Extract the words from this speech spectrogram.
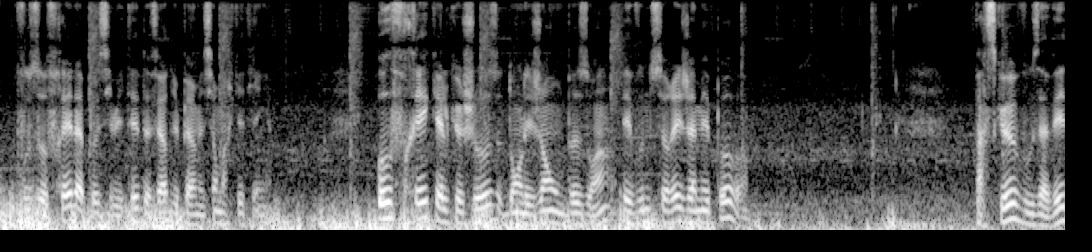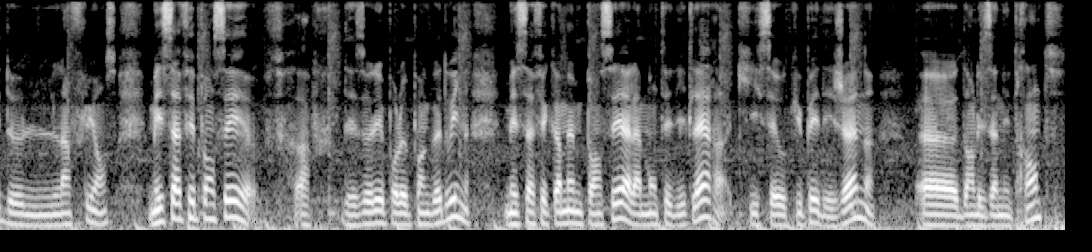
vous offrez la possibilité de faire du permission marketing. Offrez quelque chose dont les gens ont besoin et vous ne serez jamais pauvre parce que vous avez de l'influence. Mais ça fait penser, oh, désolé pour le point Godwin, mais ça fait quand même penser à la montée d'Hitler qui s'est occupé des jeunes euh, dans les années 30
